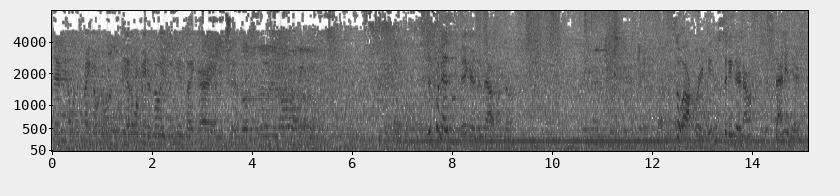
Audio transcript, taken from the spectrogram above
He don't want to fight no more. The other one made a noise and he was like, alright, I'm chill. This one is bigger than that one though. So awkward. He's just sitting there now. He's just standing there.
